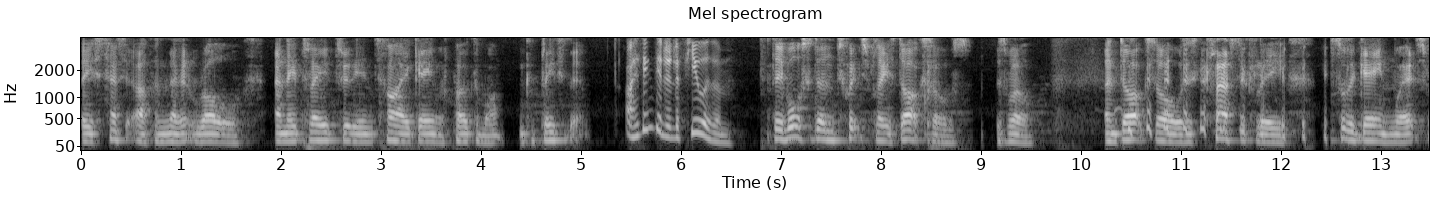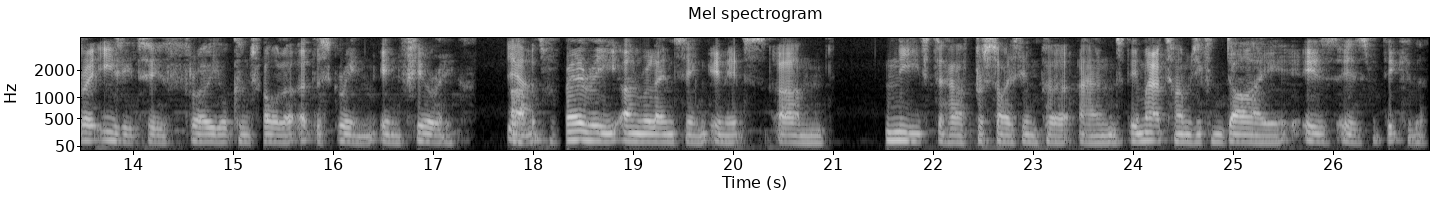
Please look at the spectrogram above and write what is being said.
they set it up and let it roll, and they played through the entire game of Pokemon and completed it. I think they did a few of them. They've also done Twitch plays Dark Souls as well. And Dark Souls is classically the sort of game where it's very easy to throw your controller at the screen in fury. Yeah. Um, it's very unrelenting in its um, need to have precise input, and the amount of times you can die is is ridiculous.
